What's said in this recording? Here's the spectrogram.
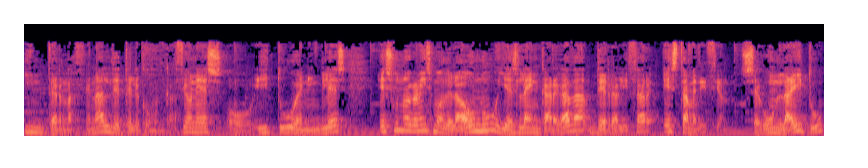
Internacional de Telecomunicaciones, o ITU en inglés, es un organismo de la ONU y es la encargada de realizar esta medición. Según la ITU,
